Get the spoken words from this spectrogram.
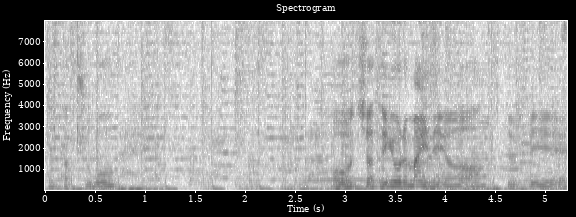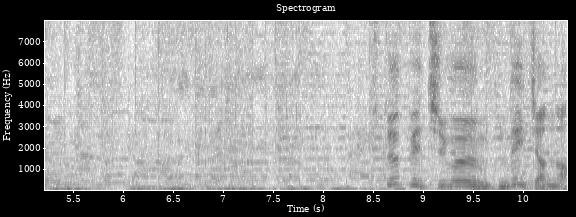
테스트 딱 주고 어 진짜 되게 오랜만이네요 스튜핏 스튜핏 지금 군대 있지 않나?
